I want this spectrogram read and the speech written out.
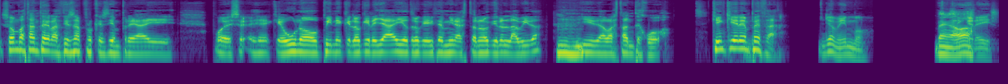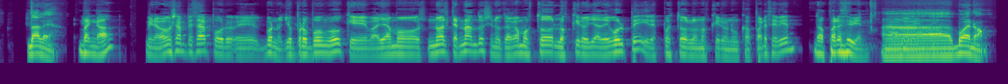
son bastante graciosas porque siempre hay pues eh, que uno opine que lo quiere ya y otro que dice mira esto no lo quiero en la vida y da bastante juego. ¿Quién quiere empezar? Yo mismo, Venga, si va. queréis. Dale. Venga. Mira, vamos a empezar por. eh, bueno, yo propongo que vayamos no alternando, sino que hagamos todos los quiero ya de golpe y después todos los no quiero nunca. ¿Os parece bien? Nos parece bien. Ah, bueno,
